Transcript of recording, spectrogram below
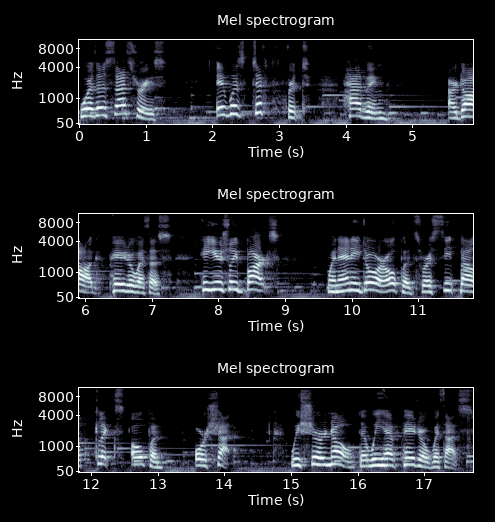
with accessories. It was different having our dog Pedro with us. He usually barks when any door opens for a seatbelt clicks open or shut. We sure know that we have Pedro with us.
